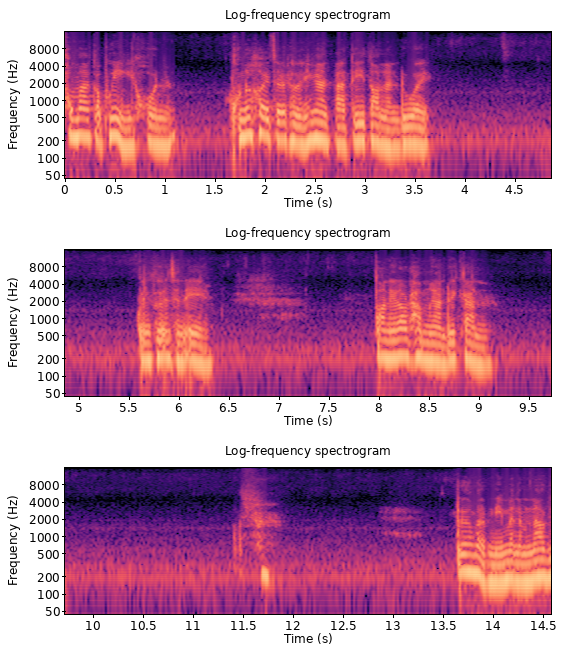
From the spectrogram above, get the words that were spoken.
เขามากับผู้หญิงอีกคน คุณก็เคยเจอเธอที่งานปาร์ตี้ตอนนั้นด้วย เป็นเพื่อนฉันเอง ตอนนี้เราทำงานด้วยกัน เรื่องแบบนี้มันน้ำเน่าจ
